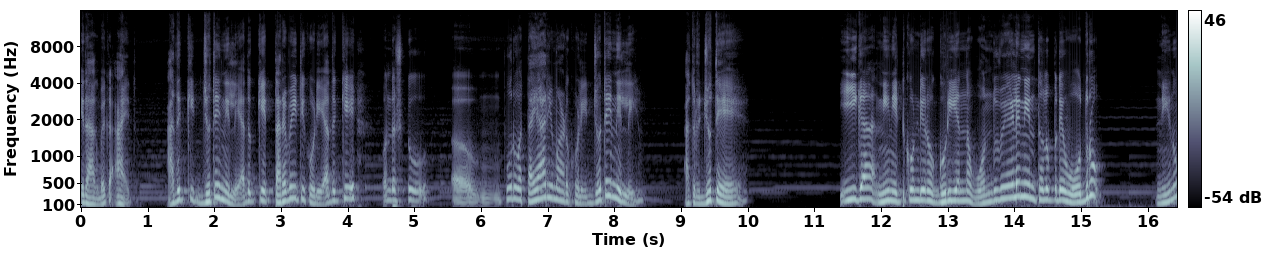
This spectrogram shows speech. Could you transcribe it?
ಇದಾಗಬೇಕು? ಆಯಿತು. ಅದಕ್ಕೆ ಜೊತೆ ನಿಲ್ಲಿ, ಅದಕ್ಕೆ ತರಬೇತಿ ಕೊಡಿ, ಅದಕ್ಕೆ ಒಂದಷ್ಟು ಪೂರ್ವ ತಯಾರಿ ಮಾಡಿಕೊಳ್ಳಿ, ಜೊತೆ ನಿಲ್ಲಿ. ಅದ್ರ ಜೊತೆ ಈಗ ನೀನು ಇಟ್ಕೊಂಡಿರೋ ಗುರಿಯನ್ನು ಒಂದು ವೇಳೆ ನೀನು ತಲುಪದೆ ಹೋದರೂ ನೀನು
